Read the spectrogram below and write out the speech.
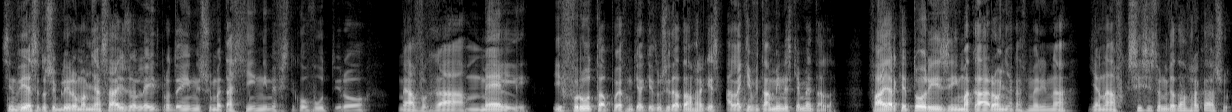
Συνδύασε το συμπλήρωμα μιας isolate πρωτεΐνης σου με ταχίνι, με φυστικό βούτυρο, με αυγά, μέλι ή φρούτα που έχουν και αρκετούς υδατάνθρακες αλλά και βιταμίνες και μέταλλα. Φάει αρκετό ρύζι ή μακαρόνια καθημερινά για να αυξήσεις τον υδατάνθρακά σου.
